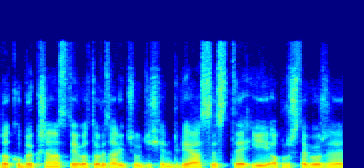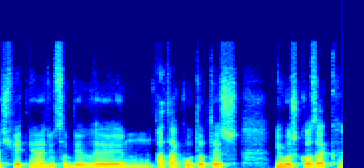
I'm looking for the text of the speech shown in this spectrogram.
do Kuby Krzanowskiego, który zaliczył dzisiaj dwie asysty i oprócz tego, że świetnie radził sobie w mm, ataku, to też Miłosz Kozak y,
